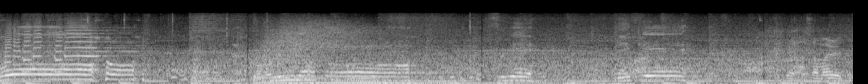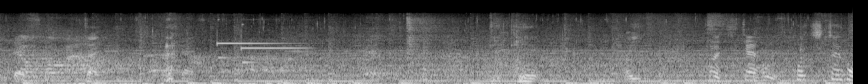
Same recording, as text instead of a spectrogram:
おお。お見事。すげえ。でけえ。挟まれると痛いです。痛い。でけえ。はい。これちっちゃい方です。これちっちゃい方。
